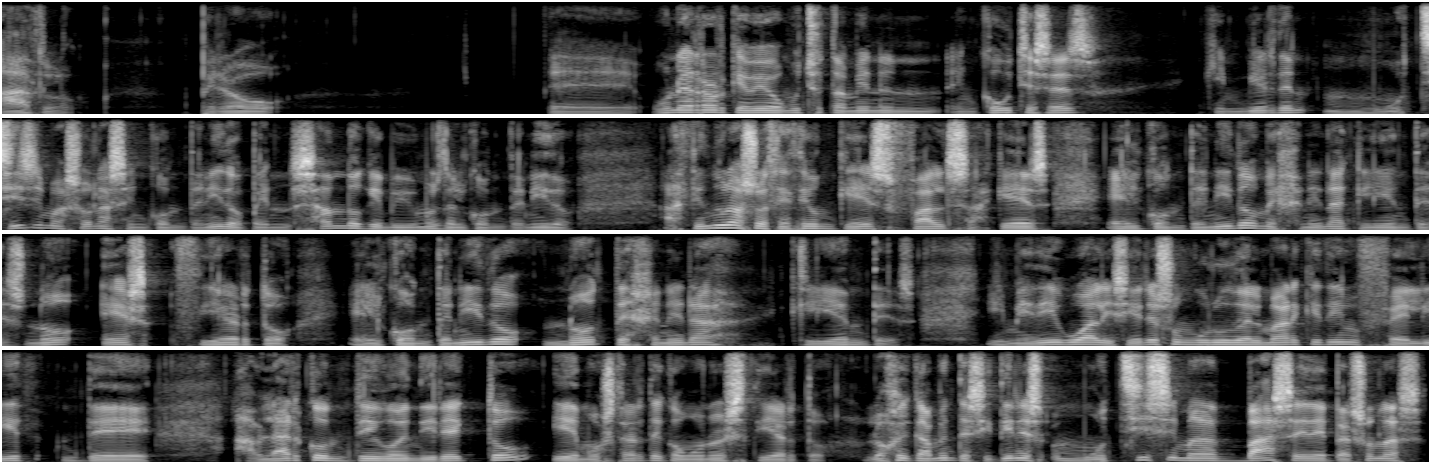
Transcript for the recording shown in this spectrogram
hazlo. Pero eh, un error que veo mucho también en, coaches es que invierten muchísimas horas en contenido, pensando que vivimos del contenido, haciendo una asociación que es falsa, que es el contenido me genera clientes. No es cierto, el contenido no te genera clientes. Y me da igual, y si eres un gurú del marketing, feliz de hablar contigo en directo y demostrarte cómo no es cierto. Lógicamente, si tienes muchísima base de personas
